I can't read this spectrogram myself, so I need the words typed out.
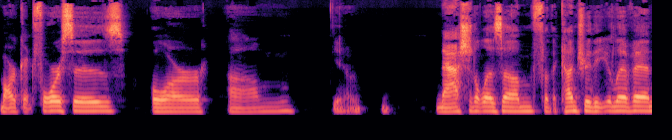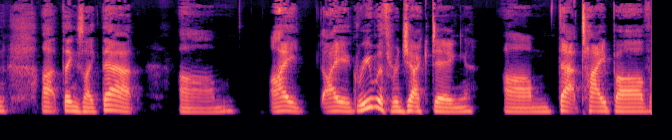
market forces or um, you know nationalism for the country that you live in, uh, things like that. Um, I I agree with rejecting um, that type of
